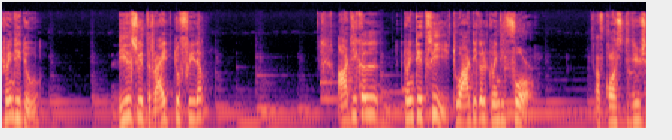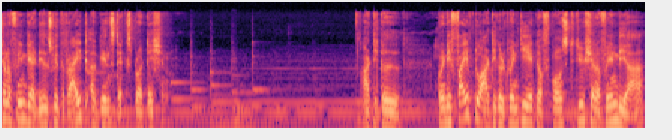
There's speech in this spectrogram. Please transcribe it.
22 deals with right to freedom. Article 23 to Article 24 of Constitution of India deals with right against exploitation. Article 25 to Article 28 of Constitution of India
